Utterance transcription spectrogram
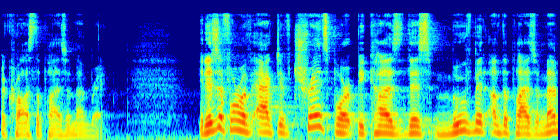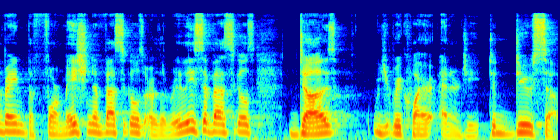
across the plasma membrane. It is a form of active transport because this movement of the plasma membrane, the formation of vesicles or the release of vesicles, does require energy to do so.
